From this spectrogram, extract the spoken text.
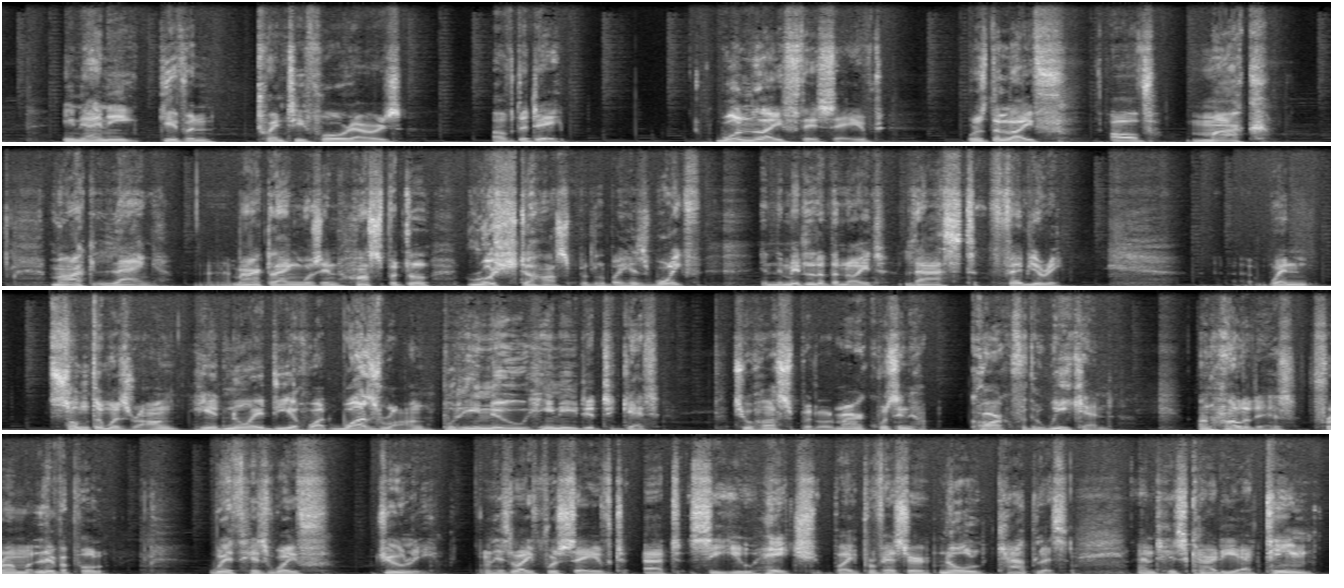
in any given 24 hours of the day? One life they saved was the life of Mark. Mark Lang. Uh, Mark Lang was in hospital, rushed to hospital by his wife in the middle of the night last February. Uh, when something was wrong, he had no idea what was wrong, but he knew he needed to get to hospital. Mark was in Cork for the weekend on holidays from Liverpool with his wife, Julie and his life was saved at CUH by Professor Noel Caplice and his cardiac team.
